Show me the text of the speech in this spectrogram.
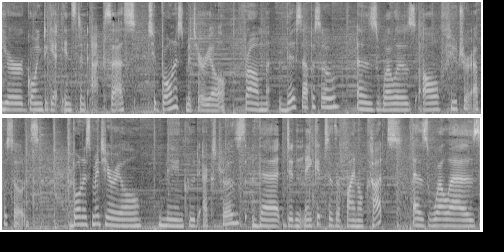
you're going to get instant access to bonus material from this episode as well as all future episodes. Bonus material may include extras that didn't make it to the final cut, as well as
